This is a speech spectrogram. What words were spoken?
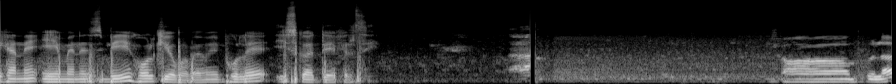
এখানে A minus B whole cube হবে, আমি ভুলে স্কোয়ার দিয়ে ফেলছি। সবগুলো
